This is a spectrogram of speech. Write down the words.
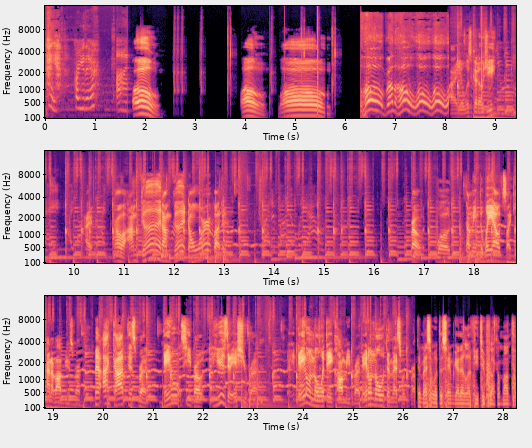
Hey, are you there? I. Oh. Whoa. Whoa. Whoa, brother, whoa, whoa, whoa. Alright, yo, what's good, OG? You okay? I thought Alright. you were high school. Bro, I'm good. I'm good. Don't worry about it. Well, I mean, the way out's like kind of obvious, bro. Man, I got this, bro. They don't see, bro. Here's the issue, bro. They don't know what they call me, bro. They don't know what they're messing with, bro. They're messing with the same guy that left YouTube for like a month.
